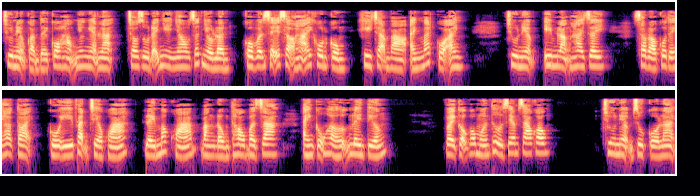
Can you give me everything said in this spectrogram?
Chu niệm cảm thấy cô họng như nghẹn lại, cho dù đã nhìn nhau rất nhiều lần, cô vẫn sẽ sợ hãi khôn cùng khi chạm vào ánh mắt của anh. Chu niệm im lặng hai giây, sau đó cô thấy hạc toại, cố ý vặn chìa khóa, lấy móc khóa bằng đồng thau bật ra, anh cũng hờ hững lên tiếng. Vậy cậu có muốn thử xem sao không? Chu Niệm rụt cổ lại,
